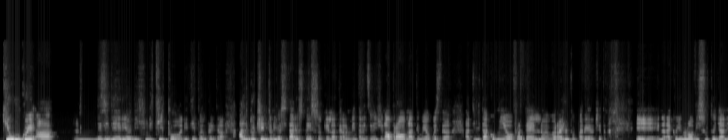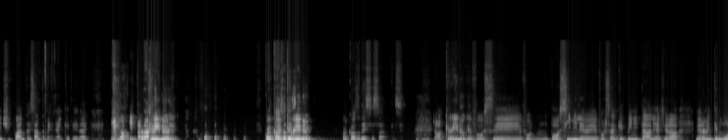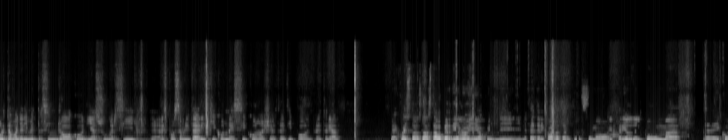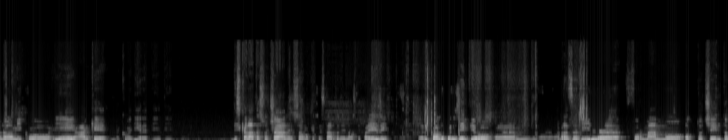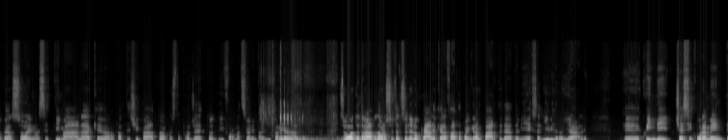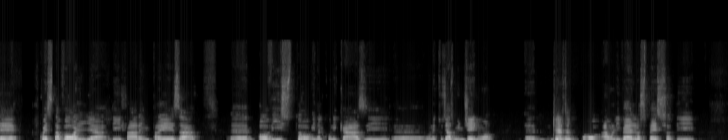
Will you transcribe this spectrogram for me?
chiunque ha desiderio di, di, tipo, di tipo imprenditoriale, al docente universitario stesso che lateralmente a lezione dice no, però un attimo io ho questa attività con mio fratello e vorrei il tuo parere, eccetera. E ecco, io non ho vissuto gli anni 50 e 60 bene, anche te, dai. No, e, credo... qualcosa, dei, credo... qualcosa dei 60, sì. No, credo che fosse un po' simile forse anche qui in Italia, c'era veramente molta voglia di mettersi in gioco, di assumersi eh, responsabilità e rischi connessi con una scelta di tipo imprenditoriale. Beh, questo stavo per dirlo io, quindi in effetti ricorda tantissimo il periodo del boom eh, economico e anche, come dire, di, di, di scalata sociale, insomma, che c'è stato nei nostri paesi Ricordo per esempio ehm, a Brazzaville formammo 800 persone in una settimana che avevano partecipato a questo progetto di formazione imprenditoriale, svolto tra l'altro da un'associazione locale che era fatta poi in gran parte da, dai miei ex allievi dello IALI. E quindi c'è sicuramente questa voglia di fare impresa, eh, ho visto in alcuni casi eh, un entusiasmo ingenuo, eh, certo. a un livello spesso di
